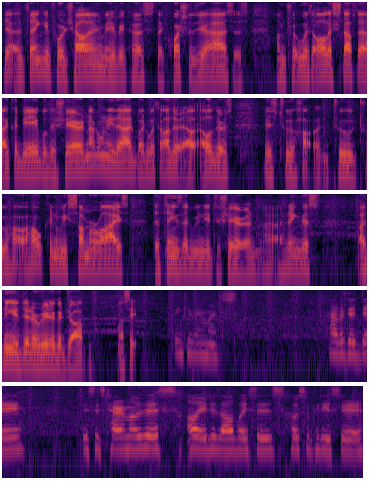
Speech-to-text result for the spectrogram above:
Yeah, and thank you for challenging me because the questions you asked is, I'm tr- with all the stuff that I could be able to share. Not only that, but with other el- elders, is to how to to how, how can we summarize the things that we need to share. And I, I think this, I think you did a really good job. Masi. Thank you very much. Have a good day. This is Tyra Moses, All Ages, All Voices, host and producer.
